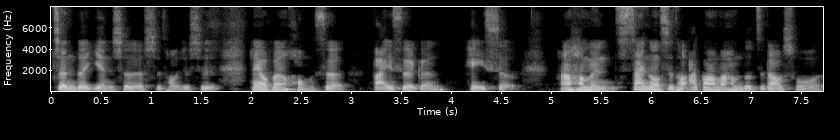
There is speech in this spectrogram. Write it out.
真的颜色的石头，就是它有分红色、白色跟黑色，然后他们三种石头，阿公阿妈他们都知道说。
